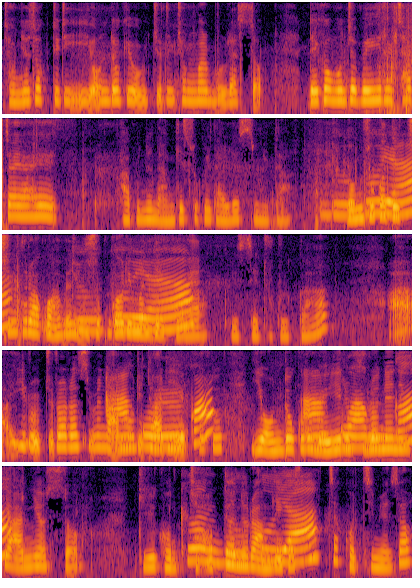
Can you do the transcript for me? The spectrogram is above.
저 녀석들이 이 언덕에 올 줄은 정말 몰랐어. 내가 먼저 메이를 찾아야 해. 가부는 안개 속을 달렸습니다. 염소가 내 누구야? 친구라고 하면 웃음거리만 될 누구야? 거야. 글쎄 누굴까? 아 이럴 줄 알았으면 아무리? 다리 예뻐도 이 언덕으로 메이를 아구아구가? 불러내는 게 아니었어. 길 건, 저편으로 안개가 누구야? 살짝 거치면서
